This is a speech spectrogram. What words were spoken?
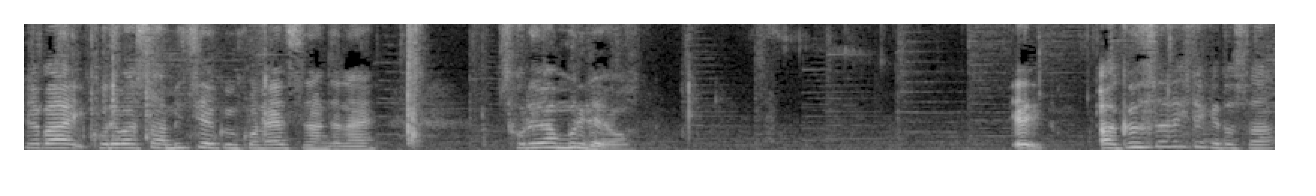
やばい。これはさ三ツ矢くんこのやつなんじゃない？それは無理だよ。えあグースできたけどさ。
